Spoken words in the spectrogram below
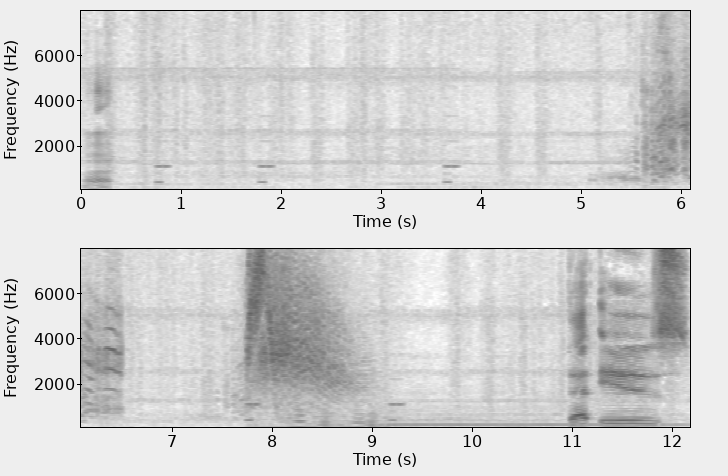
Hmm. That is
